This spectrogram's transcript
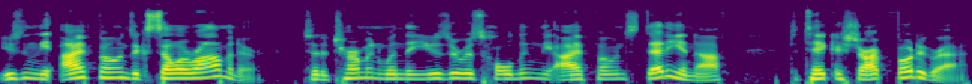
using the iPhone's accelerometer to determine when the user is holding the iPhone steady enough to take a sharp photograph.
